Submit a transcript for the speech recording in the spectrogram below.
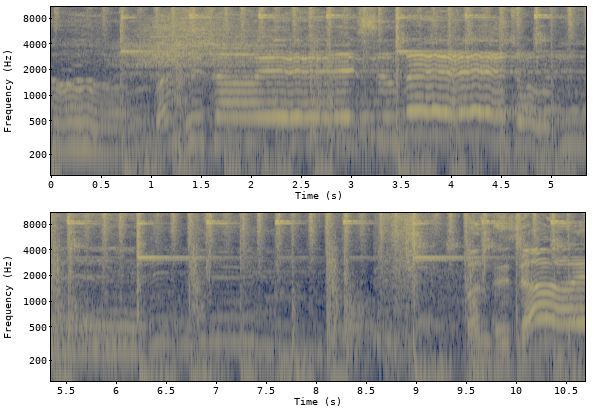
ओ बंध जाए इसमें जो भी बंध जाए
